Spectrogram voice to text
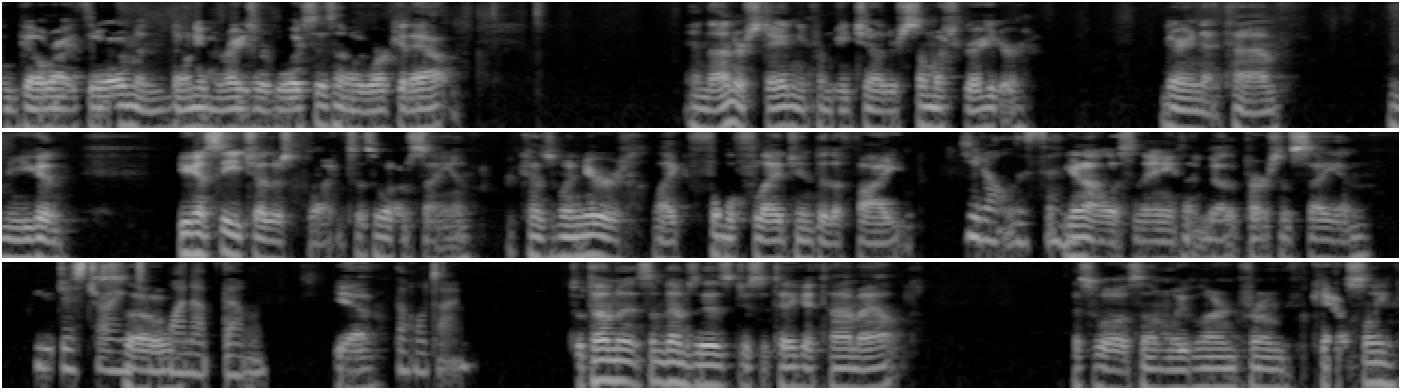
and go right through them and don't even raise our voices and we work it out. And the understanding from each other is so much greater during that time. I mean you can you can see each other's points is what i'm saying. Because when you're like full-fledged into the fight You don't listen. you're not listening to anything the other person's saying. You're just trying to one up them yeah. the whole time. So sometimes, sometimes it is just to take a time out. That's well something we've learned from counseling.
